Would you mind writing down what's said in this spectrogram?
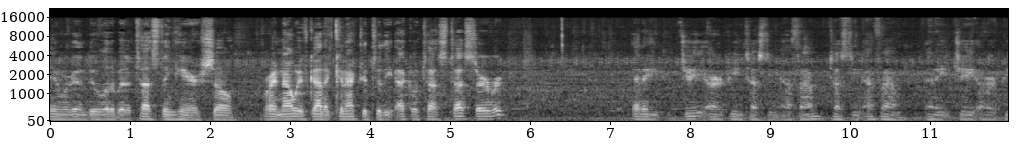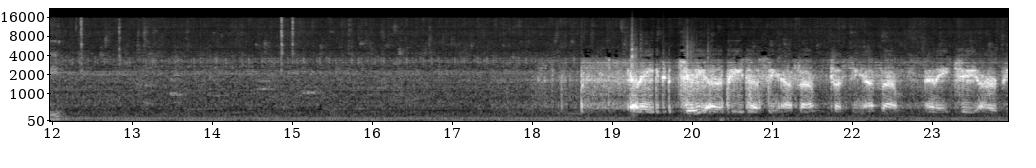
And we're going to do a little bit of testing here. So right now we've got it connected to the Echo Test test server. N8 JRP testing FM, testing FM N8 JRP. N8 JRP testing FM, testing FM, N8 JRP.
